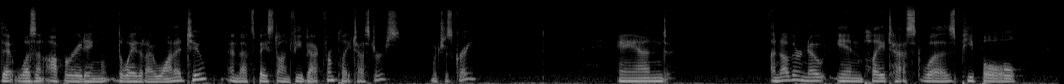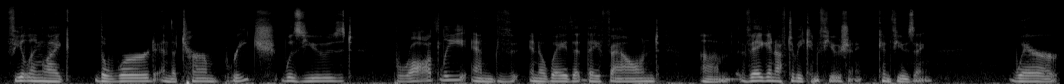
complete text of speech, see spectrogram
that wasn't operating the way that I wanted to, and that's based on feedback from playtesters, which is great. And another note in playtest was people feeling like the word and the term breach was used broadly and in a way that they found um, vague enough to be confusing, confusing, where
